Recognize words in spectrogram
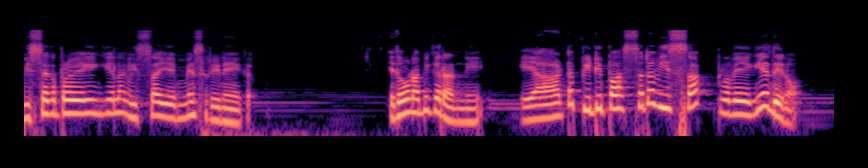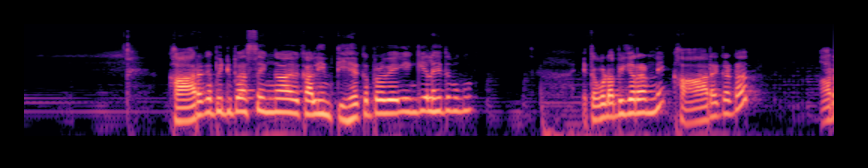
විස්සක ප්‍රවේගෙන් කියලා විස්සයි එම ශ්‍රණ එක. එතවට අපි කරන්නේ එයාට පිටිපස්සට විස්සක් ප්‍රවේගය දෙනවා. කාරක පිටිපස්සෙන් ආව කලින් තිහක ප්‍රවේගෙන් කියලා හිතමකු. එතකොට අපි කරන්නේ කාරකටත් අර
